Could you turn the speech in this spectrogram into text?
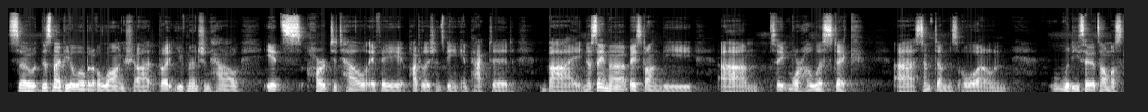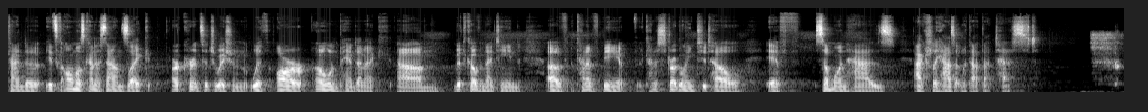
So this might be a little bit of a long shot, but you've mentioned how it's hard to tell if a population is being impacted by Nosema based on the um, say more holistic uh, symptoms alone. Would you say that's almost kind of it's almost kind of sounds like our current situation with our own pandemic um, with COVID nineteen of kind of being kind of struggling to tell if someone has actually has it without that test.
